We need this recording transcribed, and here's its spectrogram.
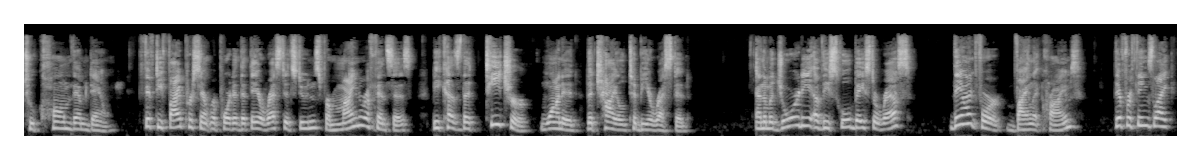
to calm them down. 55% reported that they arrested students for minor offenses because the teacher wanted the child to be arrested. And the majority of these school based arrests, they aren't for violent crimes. They're for things like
